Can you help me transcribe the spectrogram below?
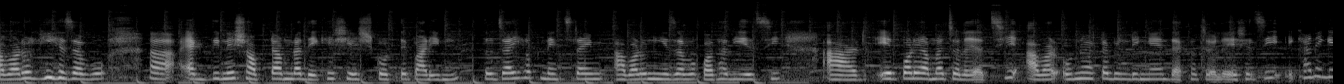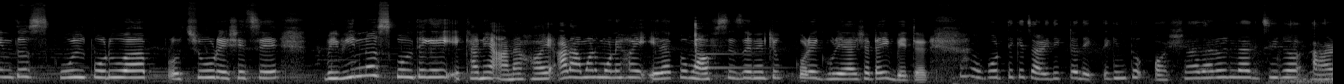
আবারও নিয়ে যাব। একদিনে সবটা আমরা দেখে শেষ করতে পারিনি। তো যাই হোক নেক্সট টাইম আবারও নিয়ে যাব, কথা দিয়েছি। আর এরপরে আমরা চলে যাচ্ছি, আবার অন্য একটা বিল্ডিংয়ে দেখা চলে এসেছি। এখানে কিন্তু স্কুল পড়ুয়া প্রচুর এসেছে। বিভিন্ন স্কুল থেকেই এখানে আনা হয়। আর আমার মনে হয় এরকম অফ সিজনে টুক করে ঘুরে আসাটাই বেটার উপর থেকে চারিদিকটা দেখতে কিন্তু অসাধারণ লাগছিল। আর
